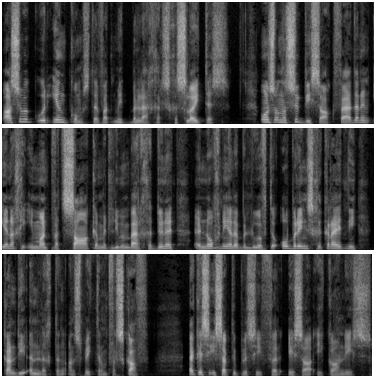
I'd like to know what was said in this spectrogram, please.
asook ooreenkomste wat met beleggers gesluit is. Ons ondersoek die saak verder en enige iemand wat sake met Liebenberg gedoen het en nog nie hulle beloofde opbrengs gekry het nie, kan die inligting aan Spectrum verskaf. Ek is Isak Du Plessis vir SAK nuus.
